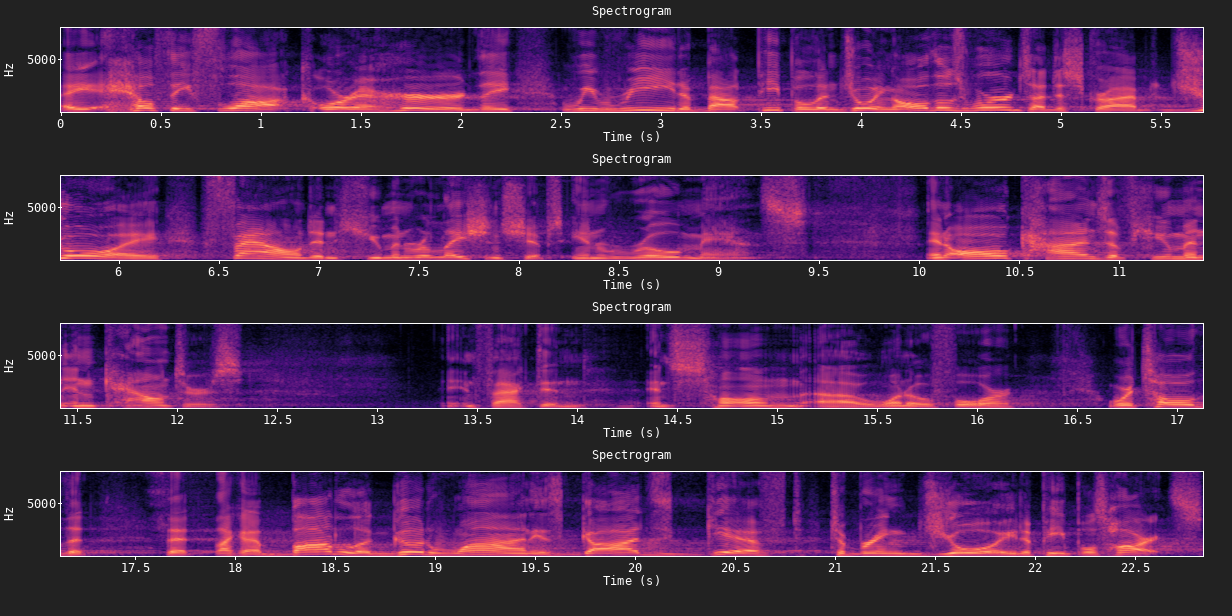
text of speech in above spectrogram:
a healthy flock or a herd. They, we read about people enjoying all those words I described joy found in human relationships, in romance, in all kinds of human encounters. In fact, in, in Psalm uh, 104, we're told that, that like a bottle of good wine is God's gift to bring joy to people's hearts.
